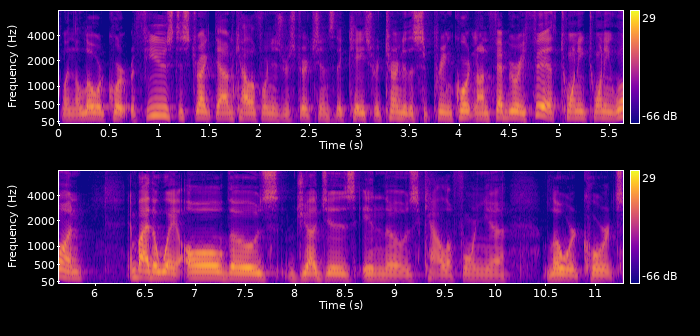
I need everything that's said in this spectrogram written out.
When the lower court refused to strike down California's restrictions, the case returned to the Supreme Court. And on February 5th, 2021, and by the way, all those judges in those California lower courts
